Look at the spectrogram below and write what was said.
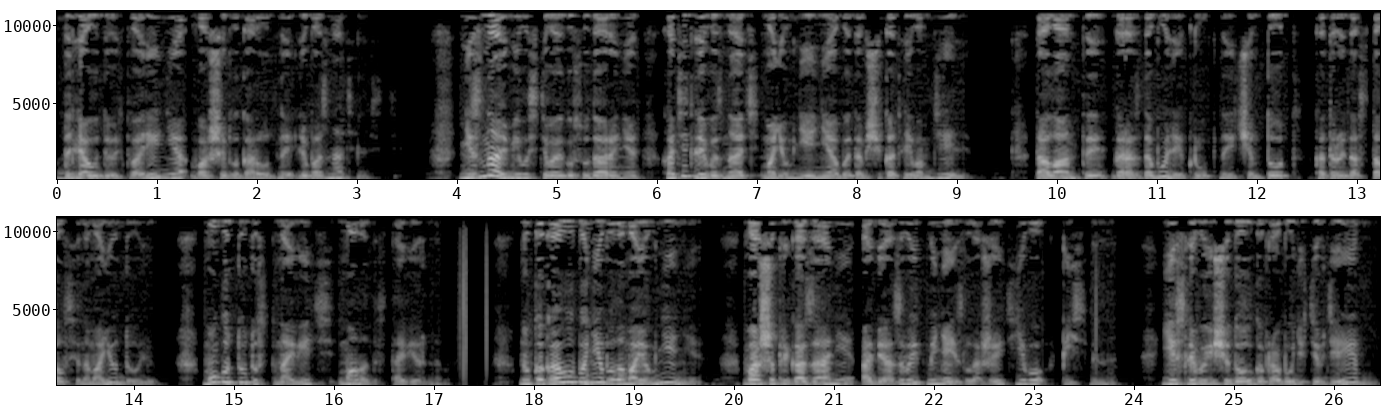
для удовлетворения вашей благородной любознательности. Не знаю, милостивая государыня, хотите ли вы знать мое мнение об этом щекотливом деле? Таланты, гораздо более крупные, чем тот, который достался на мою долю, могут тут установить мало достоверного. Но каково бы ни было мое мнение, ваше приказание обязывает меня изложить его в письменно. Если вы еще долго пробудете в деревне,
